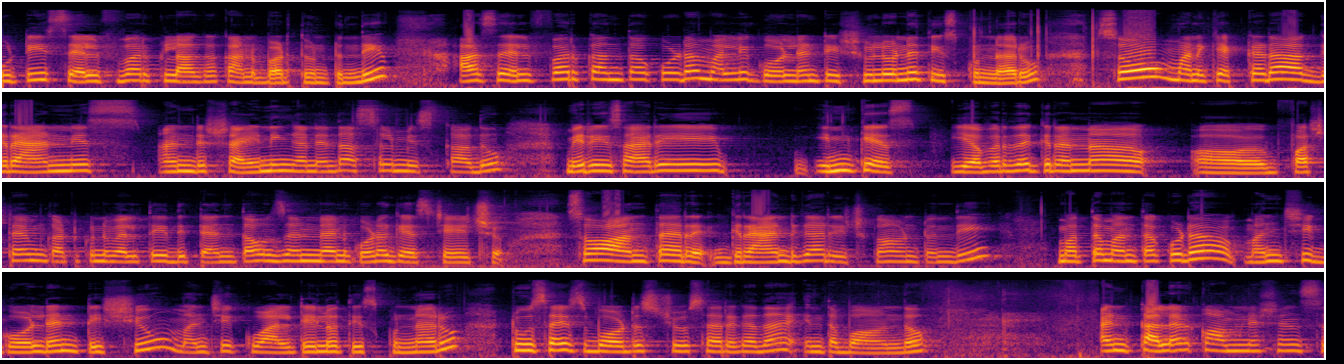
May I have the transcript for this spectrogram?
బుటీ సెల్ఫ్ వర్క్ లాగా కనబడుతుంటుంది. ఆ సెల్ఫ్ వర్క్ అంతా కూడా మళ్ళీ గోల్డెన్ టిష్యూలోనే తీసుకున్నారు. సో మనకి ఎక్కడ గ్రాండ్నెస్ అండ్ షైనింగ్ అనేది అస్సలు మిస్ కాదు. మీరు ఈ సారీ ఇన్ కేస్ ఎవరి దగ్గరన్నా ఫస్ట్ టైం కట్టుకుని వెళ్తే ఇది టెన్ థౌజండ్ అని కూడా గెస్ట్ చేయొచ్చు. సో అంత గ్రాండ్గా రిచ్గా ఉంటుంది. మొత్తం అంతా కూడా మంచి గోల్డెన్ టిష్యూ మంచి క్వాలిటీలో తీసుకున్నారు. టూ సైజ్ బార్డర్స్ చూసారు కదా ఎంత బాగుందో. అండ్ కలర్ కాంబినేషన్స్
